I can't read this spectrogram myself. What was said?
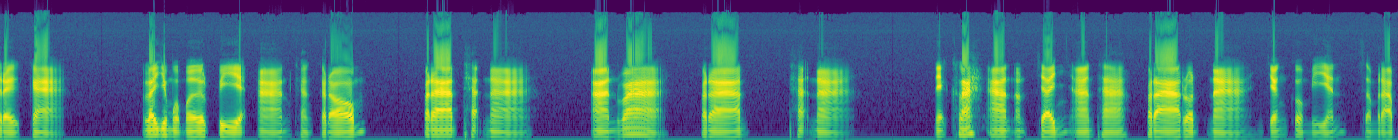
ត្រូវការឥឡូវយើងមកមើលពាក្យអានខាងក្រោមប្រាថ្នាអានว่าប្រាថ្នាអ្នកខ្លះអានអត់ចេញអានថាប្រារត់នាអញ្ចឹងក៏មាន សម្រាប់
